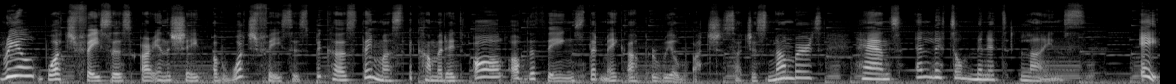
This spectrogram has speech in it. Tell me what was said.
Real watch faces are in the shape of watch faces because they must accommodate all of the things that make up a real watch, such as numbers, hands, and little minute lines. 8.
